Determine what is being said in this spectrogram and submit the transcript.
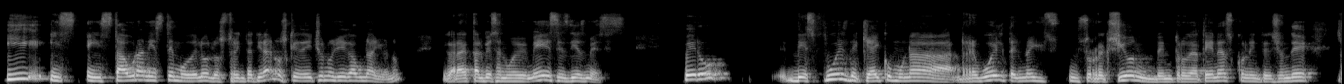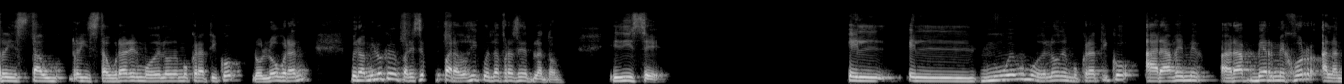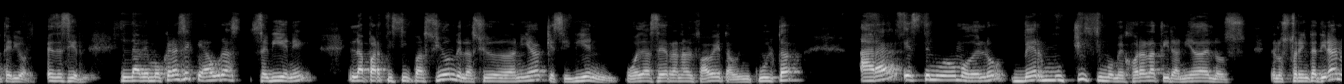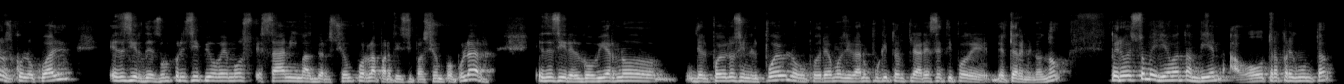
y e instauran este modelo de los 30 tiranos, que de hecho no llega a un año, ¿no? Llegará tal vez a nueve meses, diez meses. Pero después de que hay como una revuelta y una insurrección dentro de Atenas con la intención de reinstaurar el modelo democrático, lo logran, pero a mí lo que me parece paradójico es la frase de Platón. Y dice, el, el nuevo modelo democrático hará hará ver mejor al anterior. Es decir, la democracia que ahora se viene, la participación de la ciudadanía, que si bien puede ser analfabeta o inculta, hará este nuevo modelo ver muchísimo mejor a la tiranía de los, de los 30 tiranos, con lo cual, es decir, desde un principio vemos esa animadversión por la participación popular, es decir, el gobierno del pueblo sin el pueblo, podríamos llegar un poquito a emplear ese tipo de, de términos, ¿no? Pero esto me lleva también a otra pregunta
